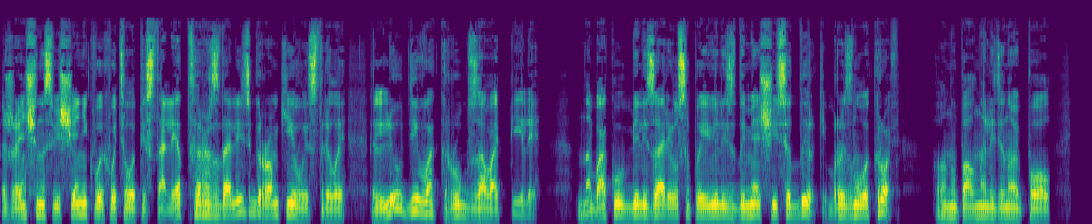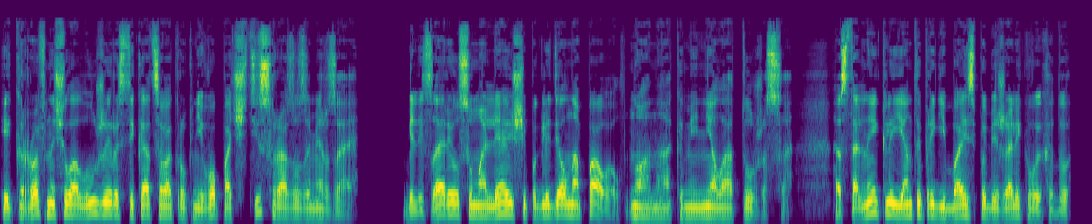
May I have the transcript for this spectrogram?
Женщина-священник выхватила пистолет, раздались громкие выстрелы. Люди вокруг завопили. На боку Белизариуса появились дымящиеся дырки, брызнула кровь. Он упал на ледяной пол, и кровь начала лужей растекаться вокруг него, почти сразу замерзая. Белизариус умоляюще поглядел на Пауэлл, но она окаменела от ужаса. Остальные клиенты, пригибаясь, побежали к выходу.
